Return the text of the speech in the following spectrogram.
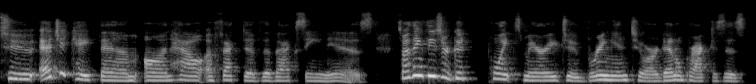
to educate them on how effective the vaccine is. So I think these are good points, Mary, to bring into our dental practices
